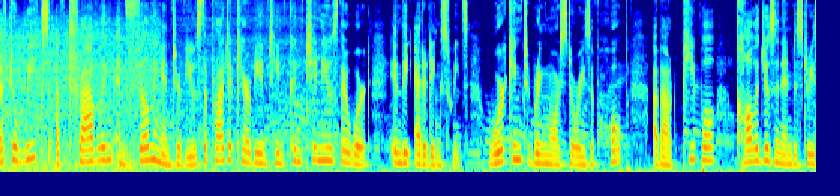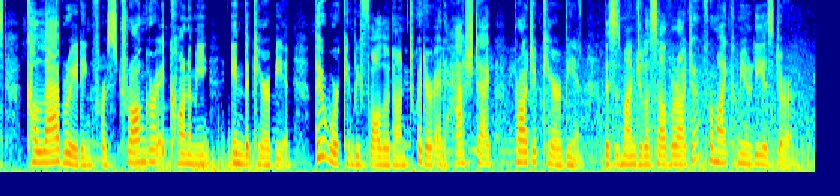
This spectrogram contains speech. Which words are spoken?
After weeks of traveling and filming interviews, the Project Caribbean team continues their work in the editing suites, working to bring more stories of hope about people, colleges, and industries collaborating for a stronger economy in the Caribbean. Their work can be followed on Twitter at hashtag Project Caribbean. This is Manjula Selvarajah for My Community is Durham.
